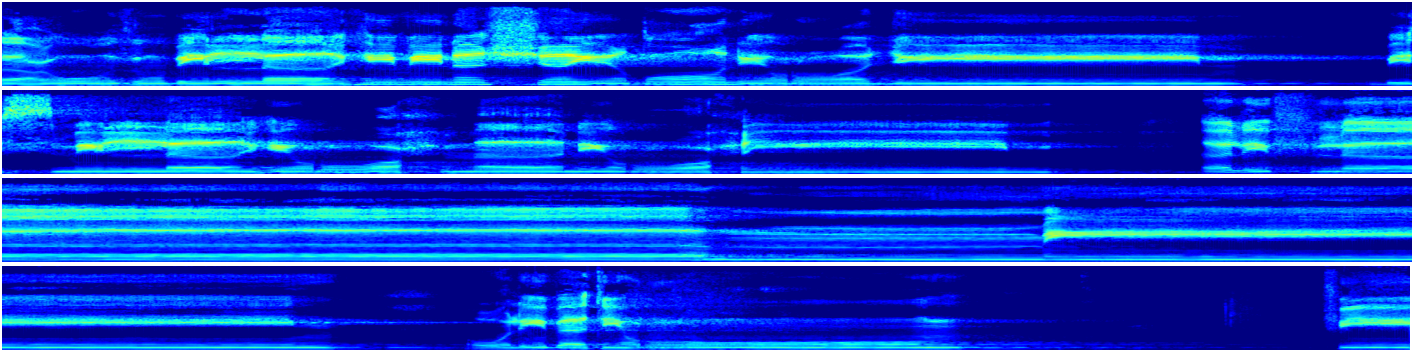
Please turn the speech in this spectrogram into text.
أعوذ بالله من الشيطان الرجيم. بسم الله الرحمن الرحيم. ألف لام ميم. غلبت الروم في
